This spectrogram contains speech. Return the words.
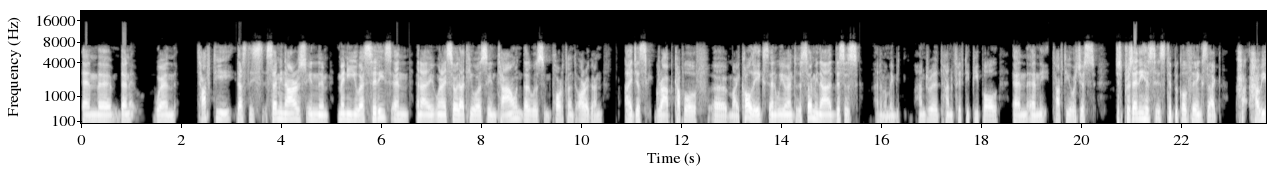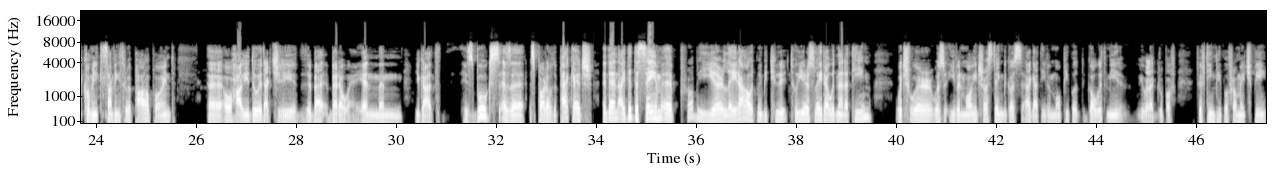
And uh, then when Tufte does these seminars in um, many U.S. cities, and and I when I saw that he was in town, that was in Portland, Oregon. I just grabbed a couple of uh, my colleagues and we went to the seminar. This is I don't know maybe 100, 150 people, and and Tufte was just just presenting his, his typical things like how he communicates something through a PowerPoint. Uh, or how you do it actually the be- better way, and then you got his books as a as part of the package. And then I did the same uh, probably a year later, or maybe two two years later with another team, which were was even more interesting because I got even more people to go with me. We were a group of 15 people from HP.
